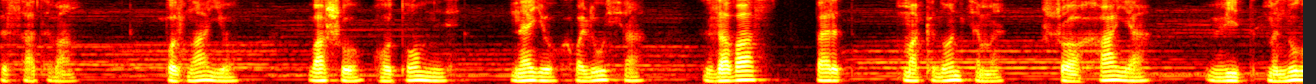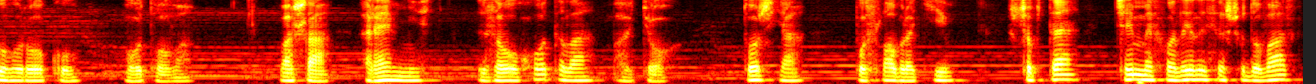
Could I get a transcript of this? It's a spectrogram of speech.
писати вам, бо знаю вашу готовність, нею хвалюся за вас перед македонцями, що Ахая від минулого року готова. Ваша ревність заохотила багатьох, тож я послав братів, щоб те, чим ми хвалилися щодо вас,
